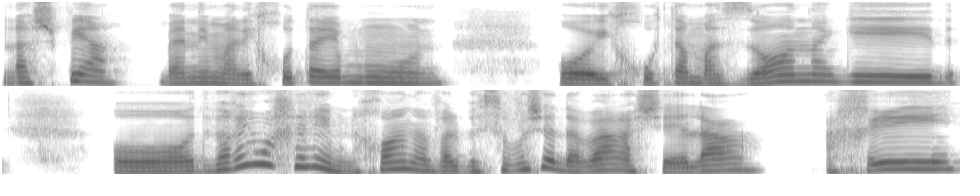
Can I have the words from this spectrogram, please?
להשפיע, בין אם על איכות האימון, או איכות המזון נגיד, או דברים אחרים, נכון? אבל בסופו של דבר השאלה הכי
